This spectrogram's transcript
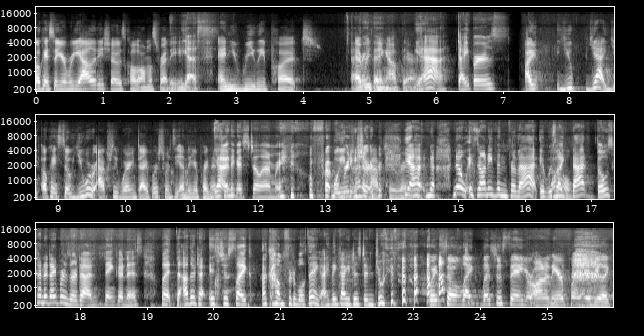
Okay, so your reality show is called Almost Ready. Yes. And you really put everything, out there. Yeah, diapers. I you yeah okay so you were actually wearing diapers towards the end of your pregnancy. Yeah, I think I still am right now. I'm Well, you pretty sure. have to, right? Yeah, no, no, it's not even for that. It was Oh. like that. Those kind of diapers are done, thank goodness. But the other, di- it's just like a comfortable thing. I think I just enjoy them. Wait, so like let's just say you're on an airplane, you'd be like,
